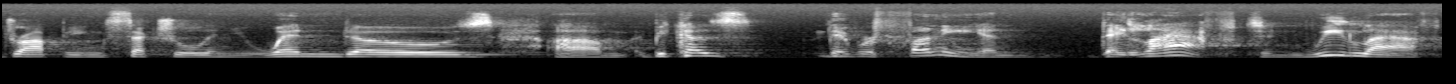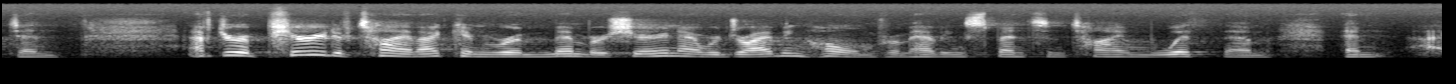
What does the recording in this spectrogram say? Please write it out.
dropping sexual innuendos um, because they were funny and they laughed and we laughed. And after a period of time, I can remember Sherry and I were driving home from having spent some time with them. And I,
